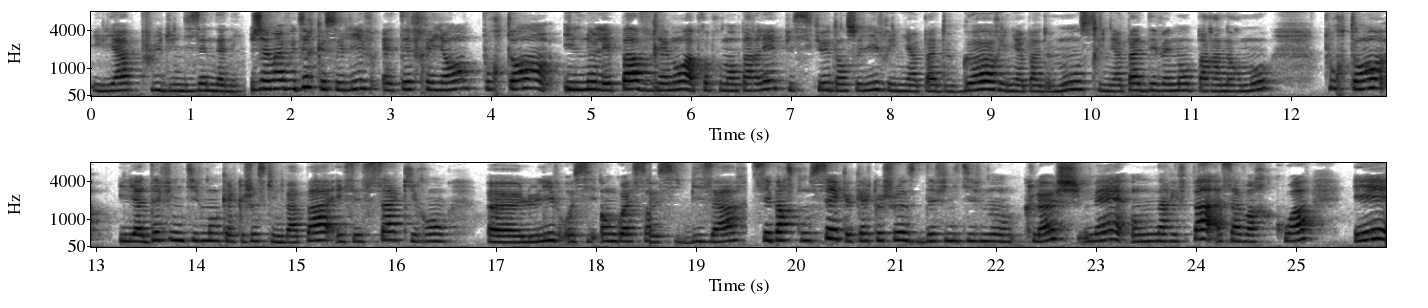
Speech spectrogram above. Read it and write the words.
il y a plus d'une dizaine d'années. J'aimerais vous dire que ce livre est effrayant, pourtant il ne l'est pas vraiment à proprement parler, puisque dans ce livre il n'y a pas de gore, il n'y a pas de monstres, il n'y a pas d'événements paranormaux. Pourtant, il y a définitivement quelque chose qui ne va pas, et c'est ça qui rend euh, le livre aussi angoissant et aussi bizarre, c'est parce qu'on sait que quelque chose définitivement cloche, mais on n'arrive pas à savoir quoi et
